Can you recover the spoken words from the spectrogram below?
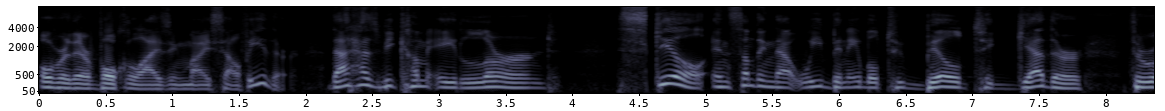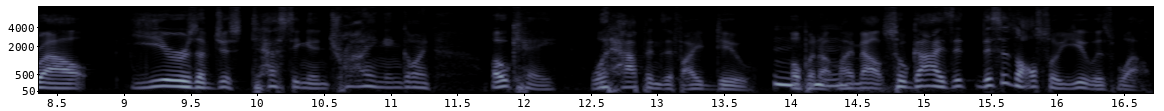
over there vocalizing myself either. That has become a learned skill and something that we've been able to build together throughout years of just testing and trying and going, okay, what happens if I do open up my mouth? So, guys, it, this is also you as well.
